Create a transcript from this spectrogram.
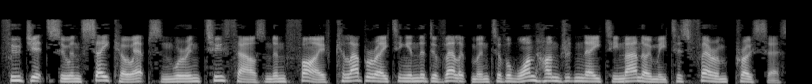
Fujitsu and Seiko Epson were in 2005 collaborating in the development of a 180 nanometers FeRAM process.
